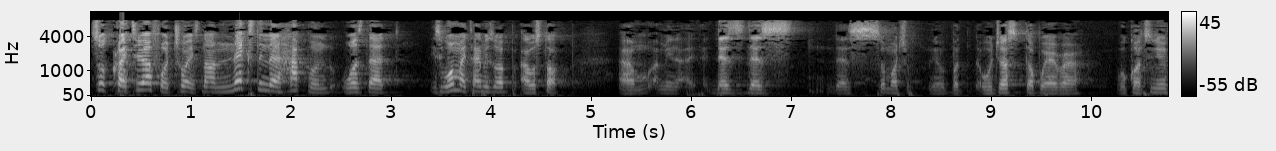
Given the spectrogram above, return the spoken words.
So criteria for choice. Now next thing that happened was that, you see, when my time is up, I will stop. Um, I mean, I, there's, there's, there's so much, you know, but we'll just stop wherever. We'll continue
